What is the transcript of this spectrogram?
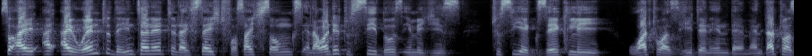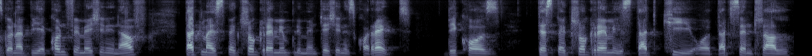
so I, I, I, went to the internet and I searched for such songs and I wanted to see those images to see exactly what was hidden in them. And that was going to be a confirmation enough that my spectrogram implementation is correct because the spectrogram is that key or that central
